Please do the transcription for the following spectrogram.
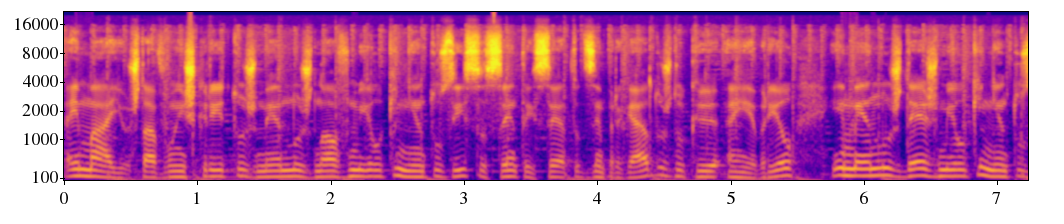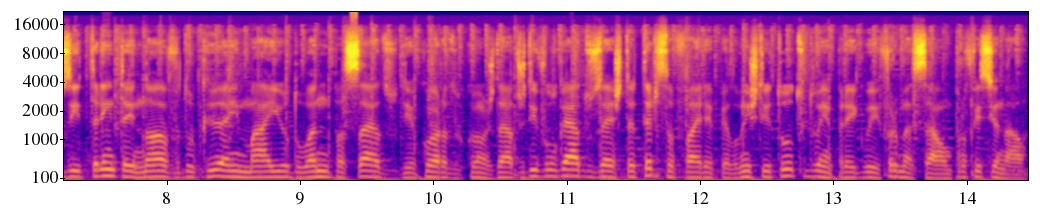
Em maio estavam inscritos menos 9.567 desempregados do que em abril e menos 10.539 do que em maio do ano passado, de acordo com os dados divulgados esta terça-feira pelo Instituto do Emprego e Formação Profissional.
